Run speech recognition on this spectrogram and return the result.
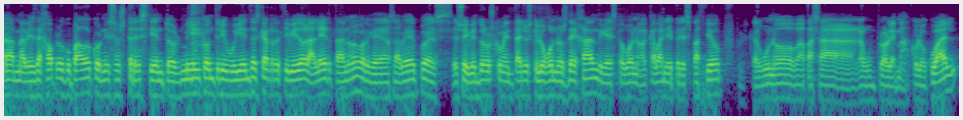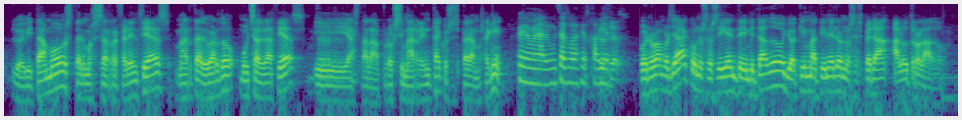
Ah, me habéis dejado preocupado con esos 300.000 contribuyentes que han recibido la alerta, ¿no? Porque a saber, pues eso, y viendo los comentarios que luego nos dejan de que esto, bueno, acaba en el hiperespacio, pues que alguno va a pasar algún problema. Con lo cual, lo evitamos, tenemos esas referencias. Marta, Eduardo, muchas gracias y hasta la próxima renta que os esperamos aquí. Fenomenal. Muchas gracias, Javier. Gracias. Pues nos vamos ya con nuestro siguiente invitado. Joaquín Matinero nos espera al otro lado.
